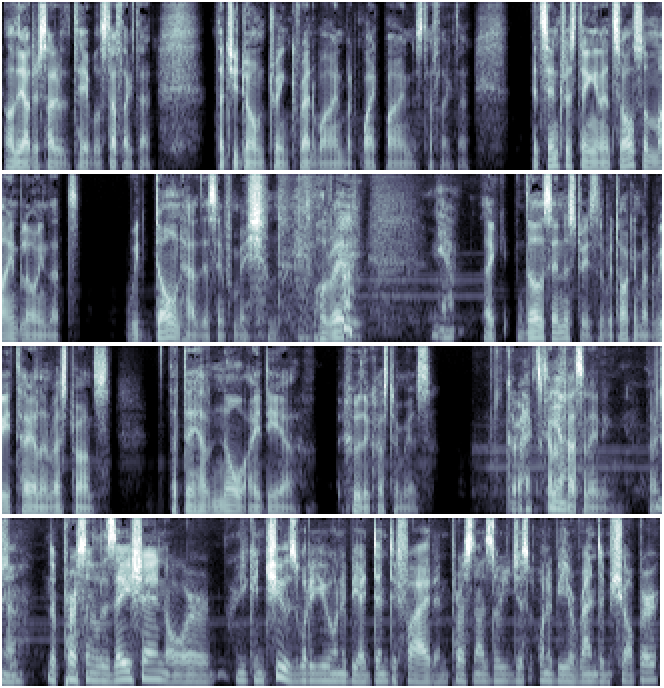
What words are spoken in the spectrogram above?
on the other side of the table, stuff like that. That you don't drink red wine but white wine, stuff like that. It's interesting, and it's also mind blowing that we don't have this information already. yeah like those industries that we're talking about, retail and restaurants, that they have no idea who the customer is. Correct. It's kind yeah. of fascinating, actually. Yeah. The personalization, or you can choose whether you want to be identified and personalized or you just want to be a random shopper.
